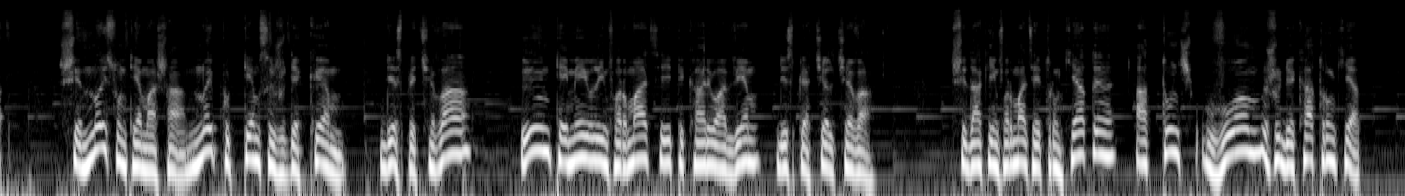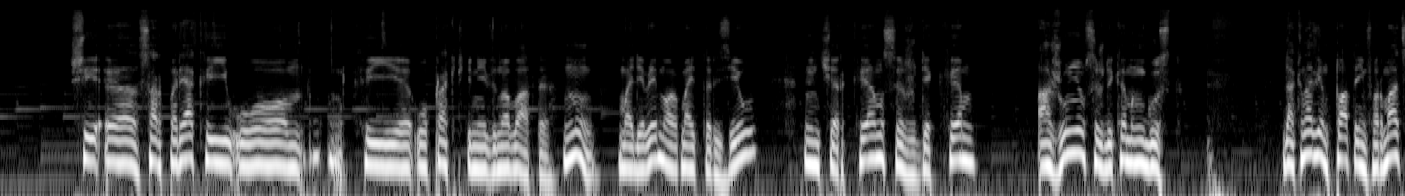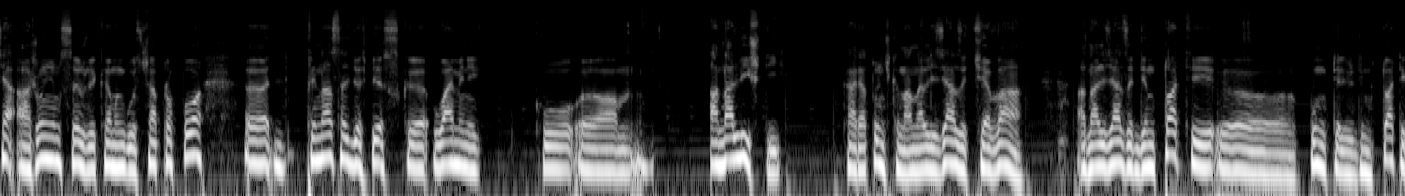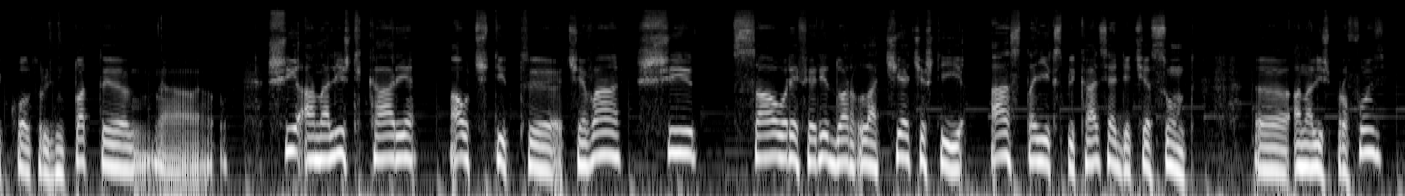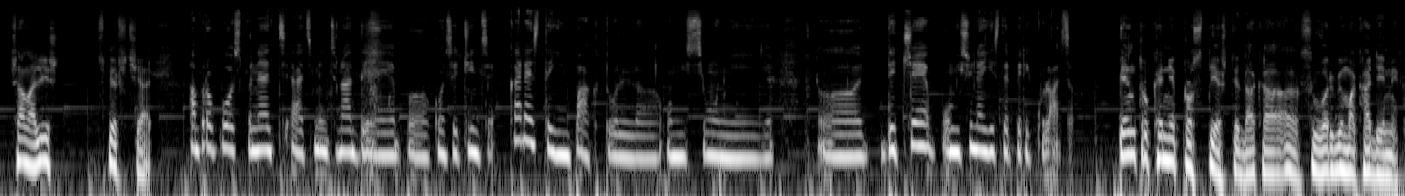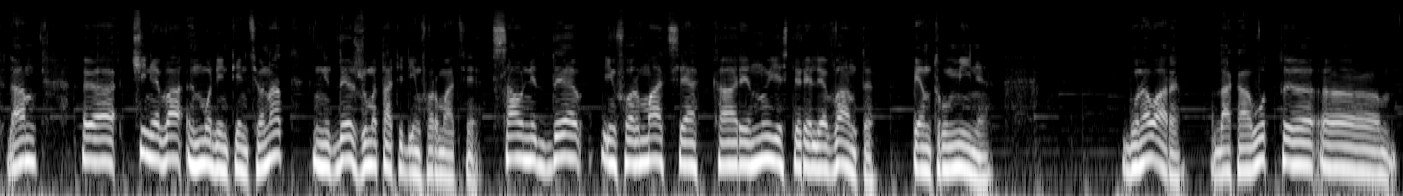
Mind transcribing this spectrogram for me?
și noi suntem așa, noi putem să judecăm despre ceva în temeiul informației pe care o avem despre acel ceva și dacă informația e trunchiată, atunci vom judeca trunchiat. Și uh, s-ar părea că e, o, că e o practică nevinovată. Nu, mai devreme ori mai târziu încercăm să judecăm, ajungem să judecăm în gust. Dacă nu avem toată informația, ajungem să judecăm în gust. Și apropo, uh, prin asta deosebesc oamenii cu uh, analiștii care atunci când analizează ceva analizează din toate uh, punctele, din toate colțurile, din toate uh, și analiști care au citit uh, ceva și s-au referit doar la ceea ce știe. Asta e explicația de ce sunt uh, analiști profunzi și analiști superficiali. Apropo, spuneați, ați menționat de uh, consecințe. Care este impactul uh, omisiunii? Uh, de ce omisiunea este periculoasă? Pentru că ne prostește, dacă să vorbim academic, da? Cineva, în mod intenționat, ne dă jumătate de informație sau ne dă informația care nu este relevantă pentru mine. Bună oară! Dacă a avut uh,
